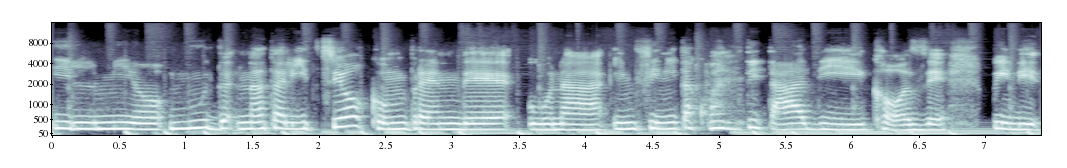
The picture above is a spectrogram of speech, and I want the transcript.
il mio mood natalizio comprende una infinita quantità di cose, quindi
